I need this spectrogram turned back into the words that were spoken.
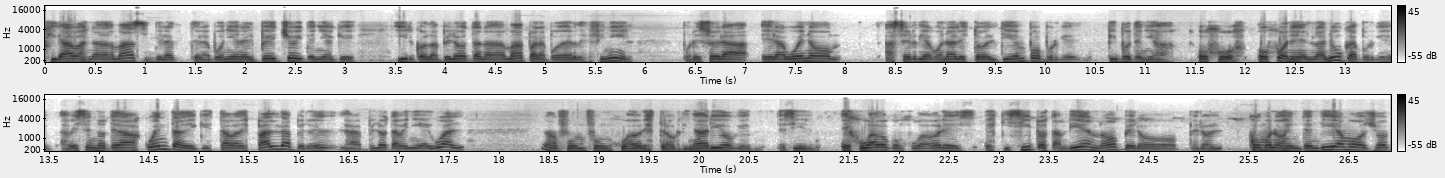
girabas nada más y te la, te la ponía en el pecho y tenía que ir con la pelota nada más para poder definir. Por eso era, era bueno hacer diagonales todo el tiempo, porque Pipo tenía ojos, ojos en la nuca, porque a veces no te dabas cuenta de que estaba de espalda, pero la pelota venía igual. No, fue, un, fue un jugador extraordinario, que, es decir, he jugado con jugadores exquisitos también, ¿no? Pero, pero cómo nos entendíamos, yo,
